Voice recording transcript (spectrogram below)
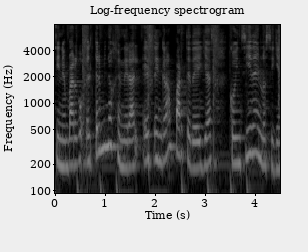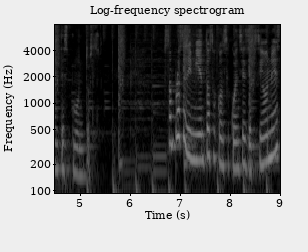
Sin embargo, el término general es en gran parte de ellas coincide en los siguientes puntos. Son procedimientos o consecuencias de acciones,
